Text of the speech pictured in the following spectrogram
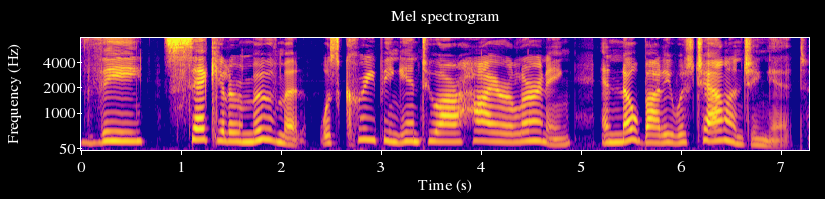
the secular movement was creeping into our higher learning and nobody was challenging it.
